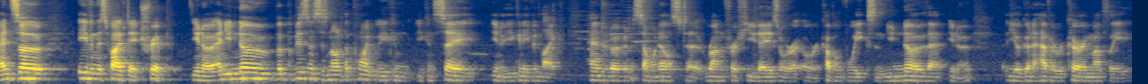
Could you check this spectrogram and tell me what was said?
And so, even this five day trip, you know, and you know, the business is not at the point where you can, you can say, you know, you can even like hand it over to someone else to run for a few days or or a couple of weeks, and you know that, you know, you're going to have a recurring monthly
